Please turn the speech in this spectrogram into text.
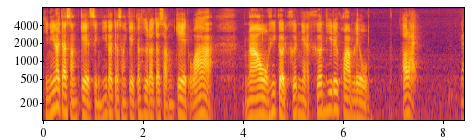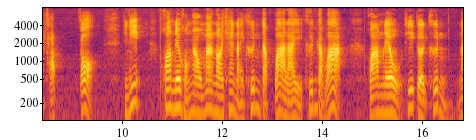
ทีนี้เราจะสังเกตสิ่งที่เราจะสังเกตก็คือเราจะสังเกตว่าเงาที่เกิดขึ้นเนี่ยเคลื่อนที่ด้วยความเร็วเท่าไหร่นะครับ ก็ทีนี้ความเร็วของเงามากน้อยแค่ไหนขึ้นกับว่าอะไรขึ้นกับว่า ความเร็วที่เกิดขึ้นใน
